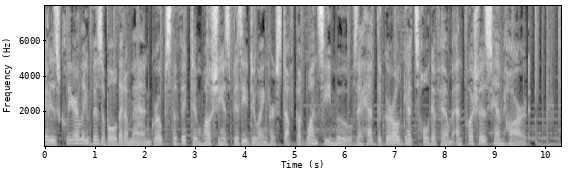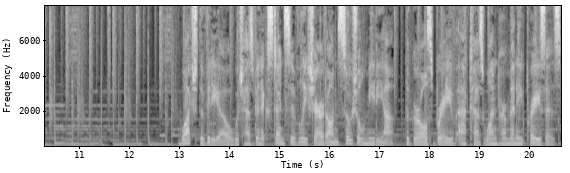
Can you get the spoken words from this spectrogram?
It is clearly visible that a man gropes the victim while she is busy doing her stuff but once he moves ahead the girl gets hold of him and pushes him hard. Watch the video which has been extensively shared on social media, the girl's brave act has won her many praises.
